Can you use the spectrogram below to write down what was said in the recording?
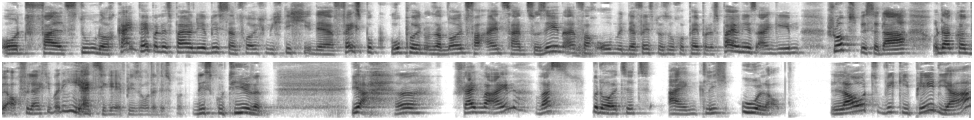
Und falls du noch kein Paperless Pioneer bist, dann freue ich mich, dich in der Facebook-Gruppe in unserem neuen Vereinsheim zu sehen. Einfach oben in der Facebook-Suche Paperless Pioneers eingeben. Schwupps, bist du da. Und dann können wir auch vielleicht über die jetzige Episode dis diskutieren. Ja, äh, steigen wir ein. Was bedeutet eigentlich Urlaub? Laut Wikipedia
